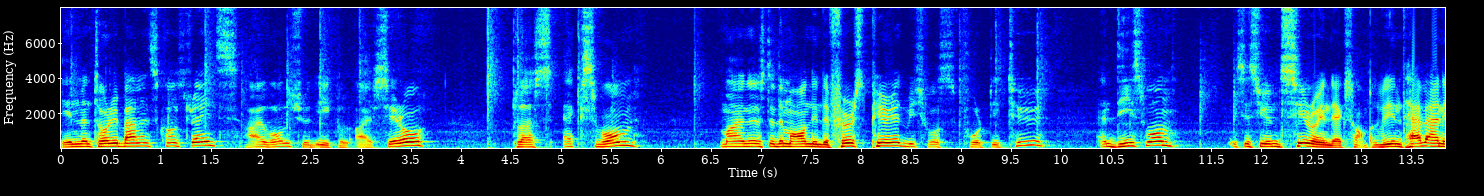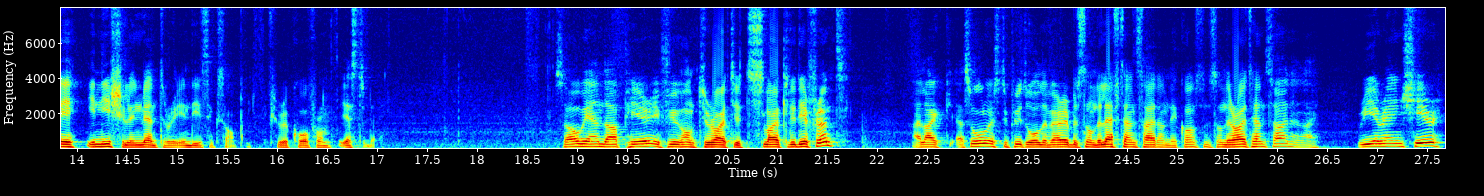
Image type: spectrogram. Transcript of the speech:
inventory balance constraints. I1 should equal I0 plus X1 minus the demand in the first period, which was 42. And this one is assumed zero in the example. We didn't have any initial inventory in this example, if you recall from yesterday. So we end up here, if you want to write it slightly different, I like, as always, to put all the variables on the left-hand side and the constants on the right-hand side, and I rearrange here,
